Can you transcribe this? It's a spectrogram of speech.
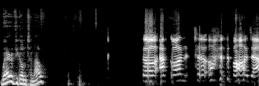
Where have you gone to now? So I've gone to over the border.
